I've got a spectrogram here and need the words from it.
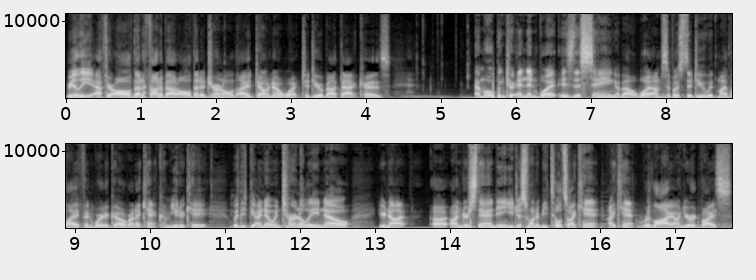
really, after all that I thought about, all that I journaled, I don't know what to do about that because I'm hoping to. And then what is this saying about what I'm supposed to do with my life and where to go, right? I can't communicate with these. I know internally, no, you're not uh, understanding. You just want to be told. So I can't, I can't rely on your advice,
